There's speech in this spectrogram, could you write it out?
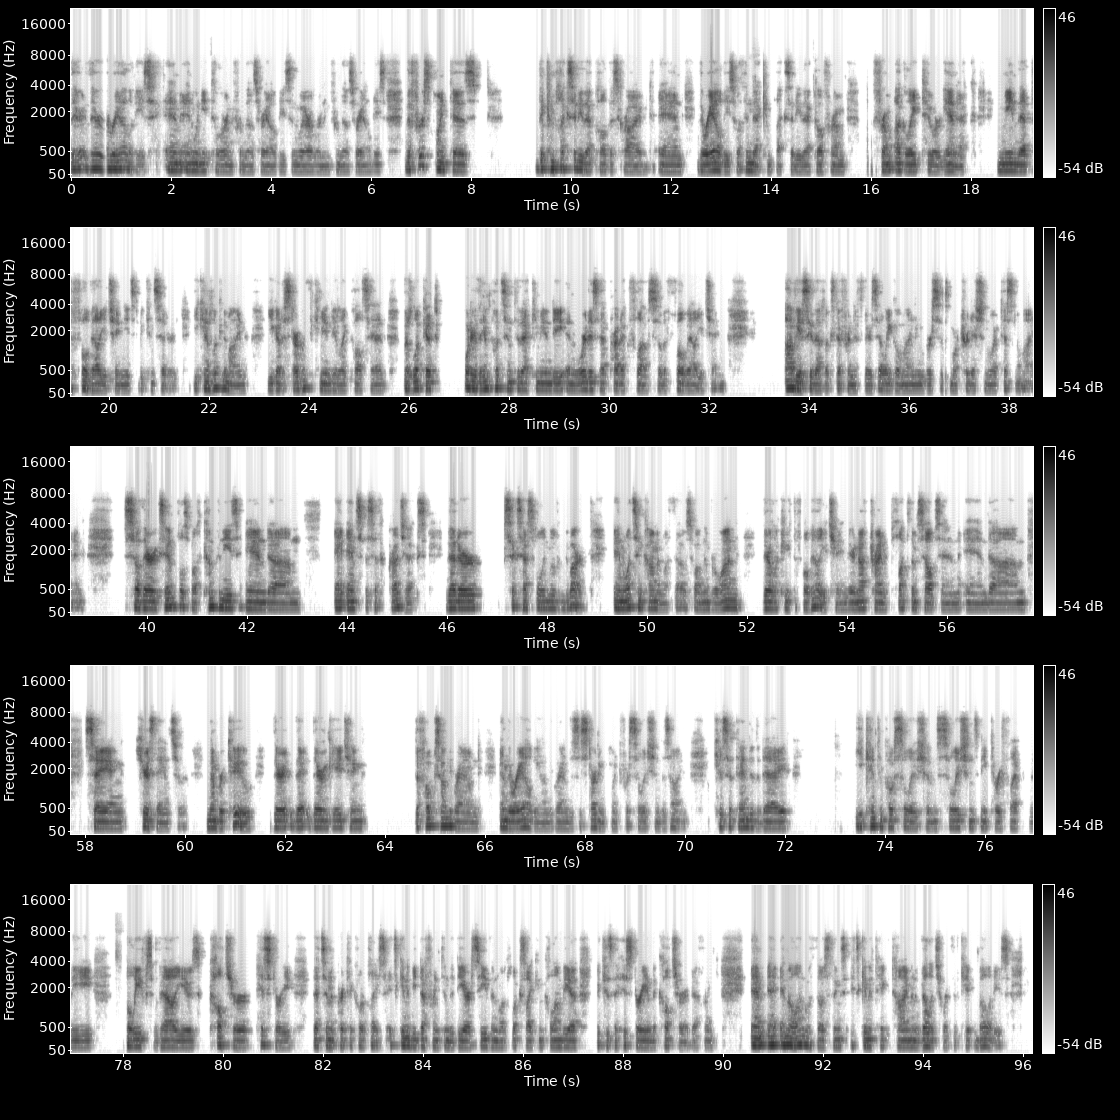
Are realities, and and we need to learn from those realities, and we are learning from those realities. The first point is the complexity that Paul described, and the realities within that complexity that go from from ugly to organic mean that the full value chain needs to be considered. You can't look at a mine. You got to start with the community, like Paul said, but look at what are the inputs into that community and where does that product flow? So the full value chain. Obviously, that looks different if there's illegal mining versus more traditional artisanal mining. So there are examples, both companies and um, and, and specific projects that are successfully moving the bar. And what's in common with those? Well, number one, they're looking at the full value chain. They're not trying to plop themselves in and um, saying, "Here's the answer." Number two, they're, they're they're engaging the folks on the ground and the reality on the ground as a starting point for solution design. Because at the end of the day, you can't impose solutions. Solutions need to reflect the beliefs, values, culture, history that's in a particular place. It's going to be different in the DRC than what it looks like in Colombia because the history and the culture are different. And, and, and along with those things, it's going to take time and a village worth of capabilities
